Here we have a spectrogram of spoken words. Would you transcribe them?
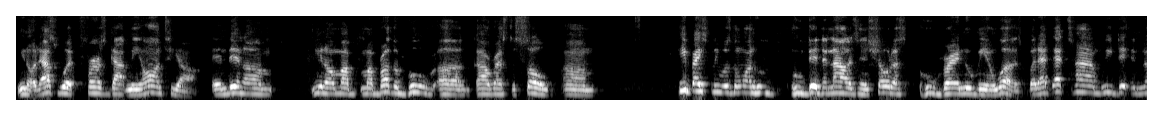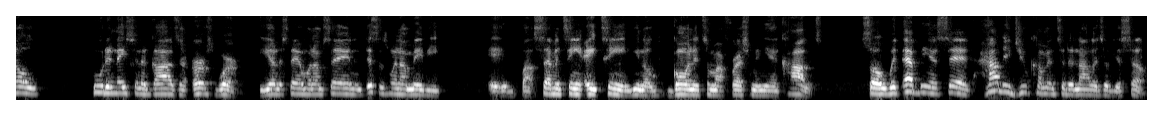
You know, that's what first got me on to y'all. And then, um, you know, my my brother Boo, uh, God rest his soul, um, he basically was the one who who did the knowledge and showed us who Brand Nubian was. But at that time, we didn't know who the nation of gods and earths were. You understand what I'm saying? And this is when I'm maybe eh, about 17, 18, you know, going into my freshman year in college. So with that being said, how did you come into the knowledge of yourself?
